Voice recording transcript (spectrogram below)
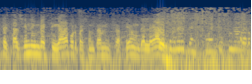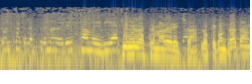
usted está siendo investigada por presunta administración desleal. Después es una vergüenza que la extrema derecha. ¿Quién es la extrema derecha? Los que contratan...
